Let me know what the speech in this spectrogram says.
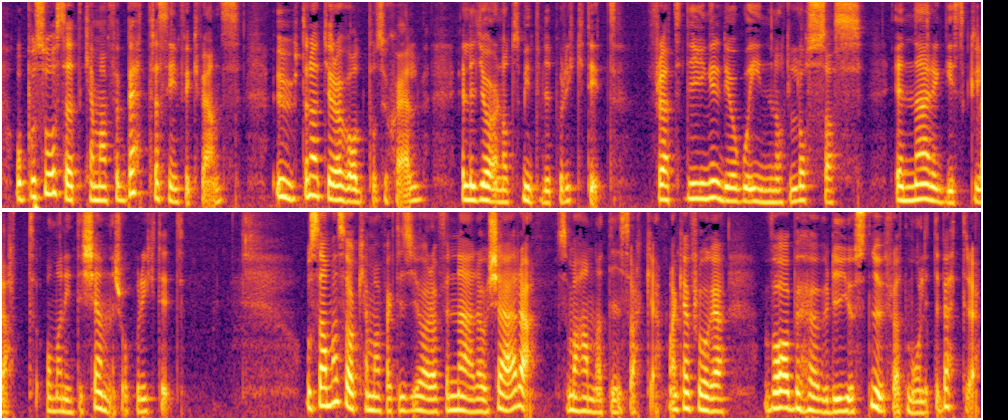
Och på så sätt kan man förbättra sin frekvens utan att göra våld på sig själv eller göra något som inte blir på riktigt. För att det är ingen idé att gå in i något låtsas energiskt glatt om man inte känner så på riktigt. Och samma sak kan man faktiskt göra för nära och kära som har hamnat i en svacka. Man kan fråga vad behöver du just nu för att må lite bättre?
